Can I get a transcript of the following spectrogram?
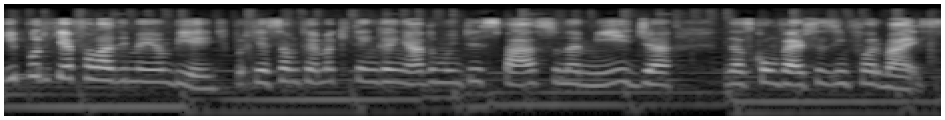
E por que falar de meio ambiente? Porque esse é um tema que tem ganhado muito espaço na mídia, nas conversas informais.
